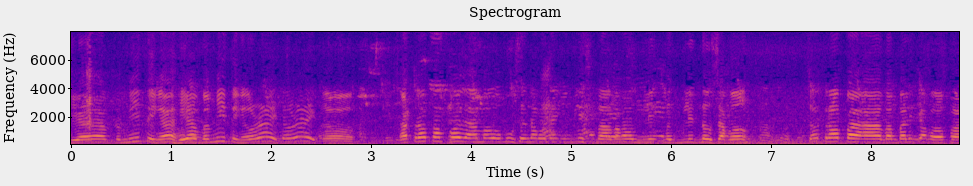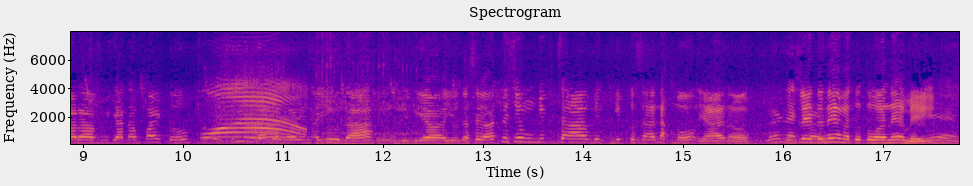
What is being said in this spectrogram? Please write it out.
she have the meeting, ha? He have a meeting. Alright, alright. Oh. At tropang Paul, ah, maubusan ako ng English ba? Baka mag-bleed, mag-bleed nose ako. So, tropa, ah, babalik ako para bigyan ng part 2. Wow! ayuda. Bibigyan ayuda sa'yo. At least yung gift, sa, gift ko sa anak mo, yan, oh. Very nice, Kompleto na yan, matutuwa na yan, may. Yes.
